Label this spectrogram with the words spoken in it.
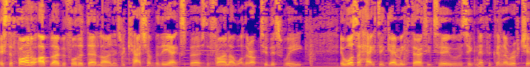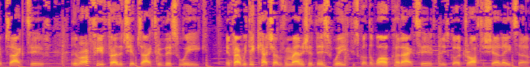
It's the final upload before the deadline as we catch up with the experts to find out what they're up to this week. It was a hectic game week 32 with a significant number of chips active, and there are a few further chips active this week. In fact, we did catch up with a manager this week who's got the wildcard active and he's got a draft to share later.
